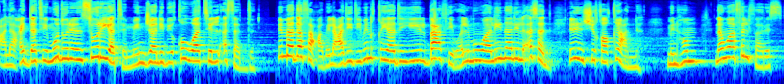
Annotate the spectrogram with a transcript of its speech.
على عدة مدن سورية من جانب قوات الأسد. مما دفع بالعديد من قيادي البعث والموالين للأسد للانشقاق عنه. منهم نواف الفارس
